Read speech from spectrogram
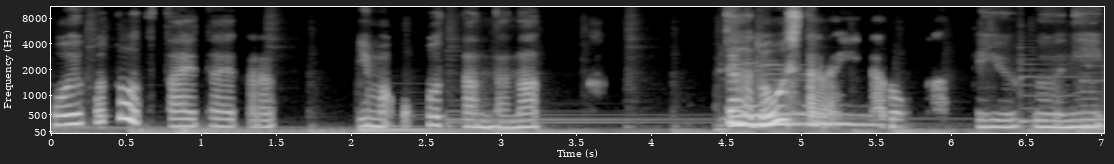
こういうことを伝えたいから今起こったんだな。とかじゃあどうしたらいいだろうかっていうふうに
